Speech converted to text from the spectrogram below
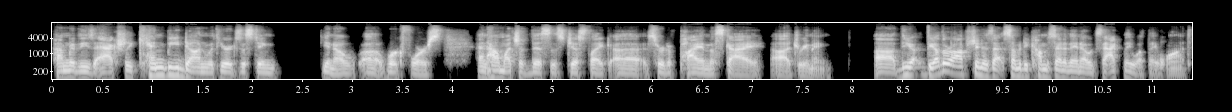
How many of these actually can be done with your existing you know uh, workforce? And how much of this is just like a sort of pie in the sky uh, dreaming uh, the the other option is that somebody comes in and they know exactly what they want,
